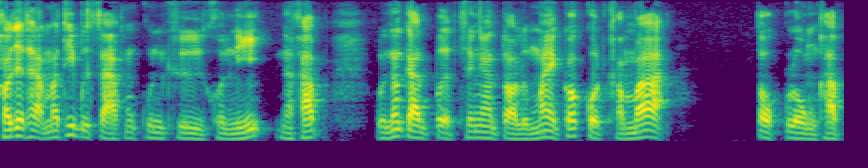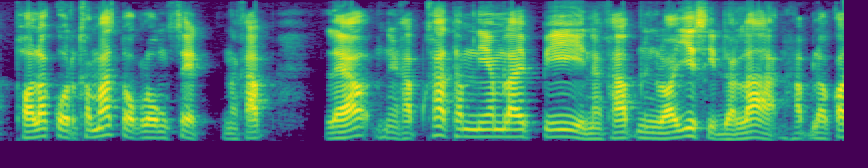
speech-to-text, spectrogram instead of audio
ขาจะถามว่าที่ปรึกษาของคุณคือคนนี้นะครับ คุณต้องการเปิดใช้งานต่อหรือไม่ก็กดคำว่าตกลงครับ พอเรากดคำว่าตกลงเสร็จนะครับ แล้วเนี่ยครับค่าธรรมเนียมรายปีนะครับ120 ดอลลาร์นะครับเราก็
